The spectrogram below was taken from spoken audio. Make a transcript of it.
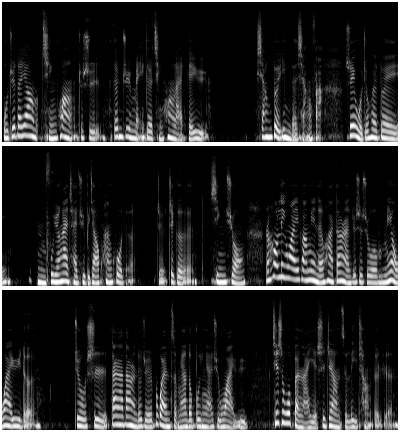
我觉得要情况就是根据每一个情况来给予相对应的想法，所以我就会对嗯福原爱采取比较宽阔的。这这个心胸，然后另外一方面的话，当然就是说没有外遇的，就是大家当然都觉得不管怎么样都不应该去外遇。其实我本来也是这样子立场的人，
